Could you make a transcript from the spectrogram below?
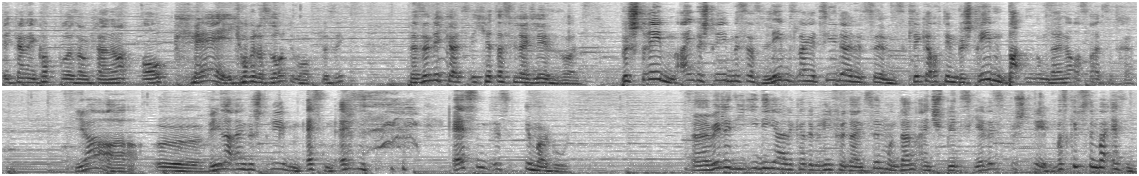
Ich kann den Kopf größer und kleiner machen. Okay, ich hoffe, das läuft überhaupt flüssig. Persönlichkeits... Ich hätte das vielleicht lesen sollen. Bestreben. Ein Bestreben ist das lebenslange Ziel deines Sims. Klicke auf den Bestreben-Button, um deine Auswahl zu treffen. Ja, äh, wähle ein Bestreben. Essen. Essen, Essen ist immer gut. Äh, wähle die ideale Kategorie für dein Sim und dann ein spezielles Bestreben. Was gibt's denn bei Essen?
